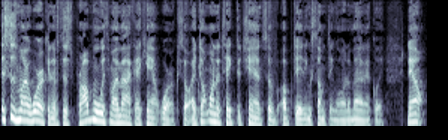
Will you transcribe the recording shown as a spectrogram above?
This is my work, and if there's a problem with my Mac, I can't work. So I don't want to take the chance of updating something automatically. Now,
